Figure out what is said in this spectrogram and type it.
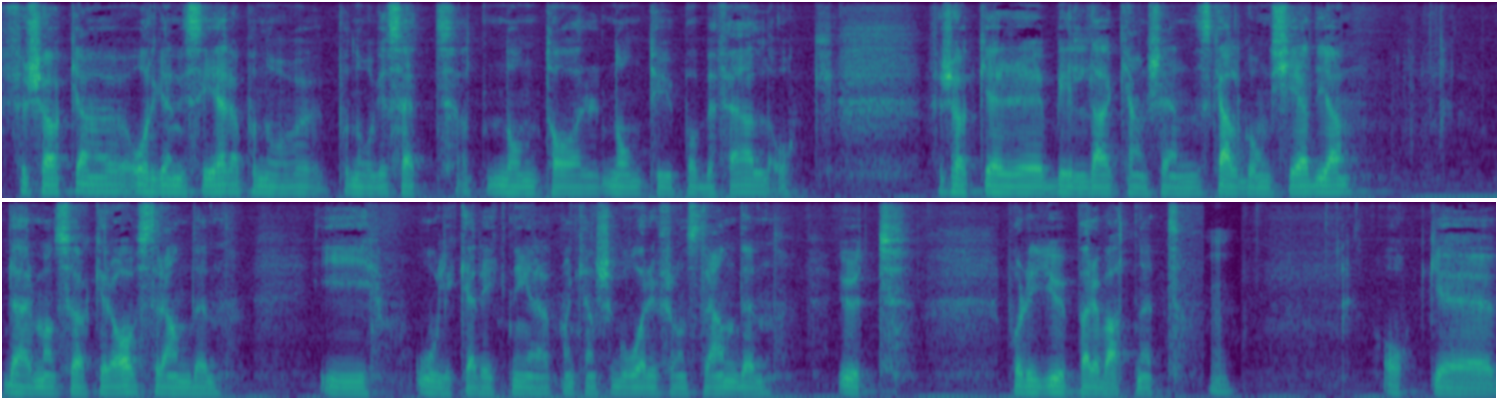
försöka organisera på, no på något sätt. Att någon tar någon typ av befäl och försöker bilda kanske en skallgångskedja. Där man söker av stranden i olika riktningar. Att man kanske går ifrån stranden ut på det djupare vattnet. Mm. Och eh,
